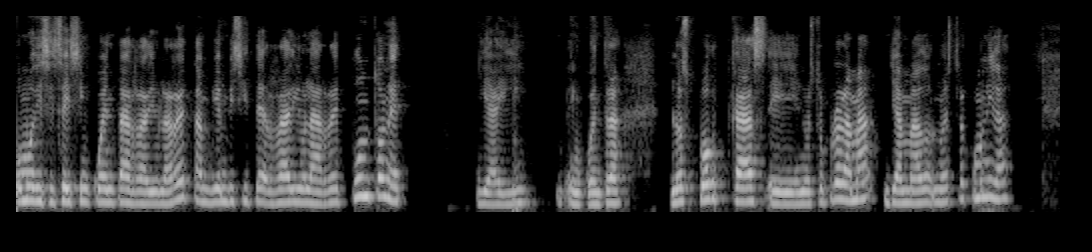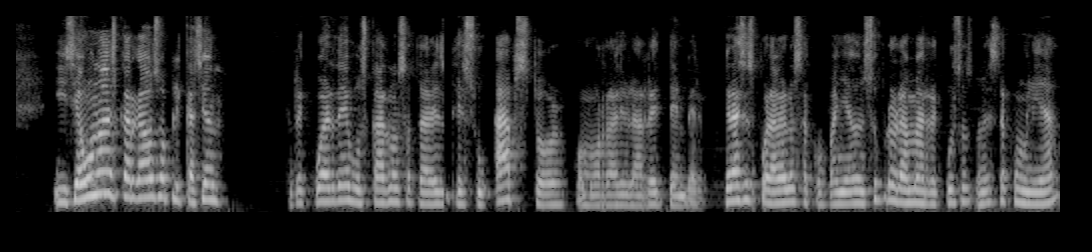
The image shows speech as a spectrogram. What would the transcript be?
como 1650 Radio La Red. También visite radiolared.net y ahí encuentra los podcasts en nuestro programa llamado Nuestra Comunidad. Y si aún no ha descargado su aplicación, recuerde buscarnos a través de su App Store como Radio La Red Denver. Gracias por habernos acompañado en su programa Recursos de nuestra comunidad.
